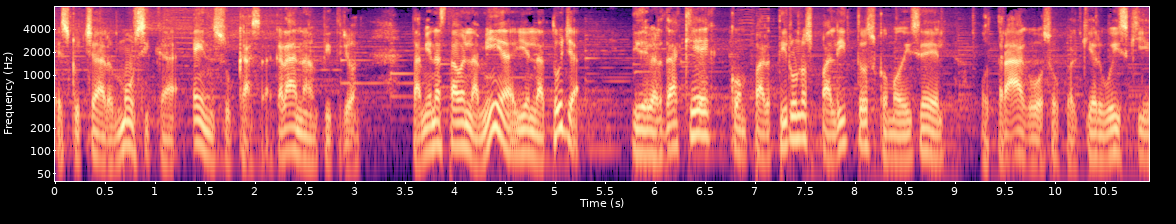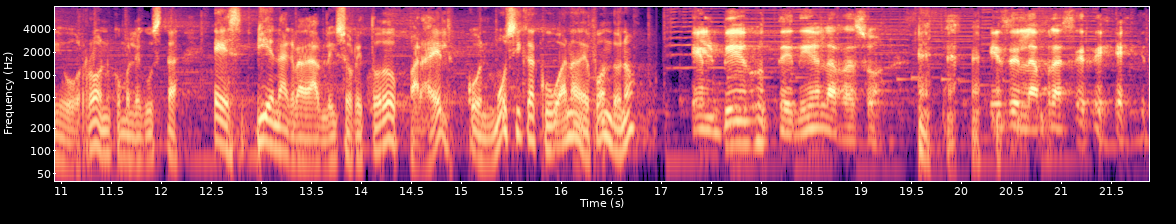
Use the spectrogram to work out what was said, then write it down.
escuchar música en su casa, gran anfitrión. También ha estado en la mía y en la tuya. Y de verdad que compartir unos palitos, como dice él, o tragos, o cualquier whisky o ron, como le gusta, es bien agradable y sobre todo para él, con música cubana de fondo, ¿no? El viejo tenía la razón. Esa es la frase de él.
